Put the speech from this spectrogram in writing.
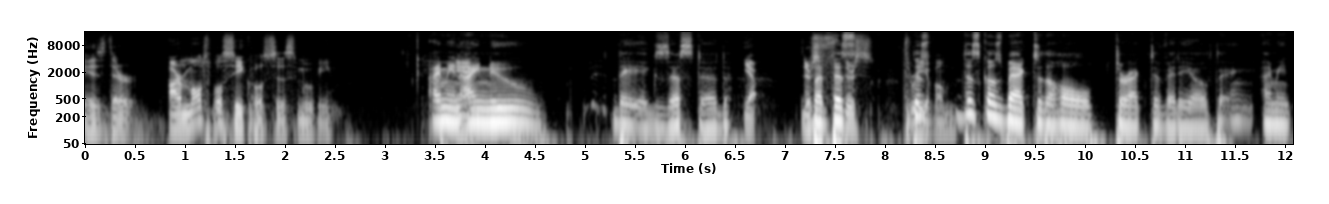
is there are multiple sequels to this movie. I mean, I knew they existed. Yep. There's But this- there's three this, of them. This goes back to the whole direct to video thing. I mean,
